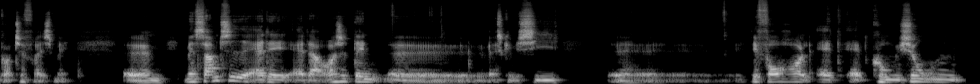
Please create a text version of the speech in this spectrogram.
godt tilfreds med. Øhm, men samtidig er, det, er der også den, øh, hvad skal vi sige, øh, det forhold, at, at kommissionen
